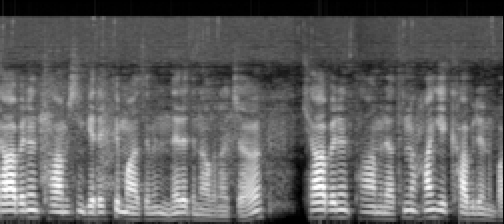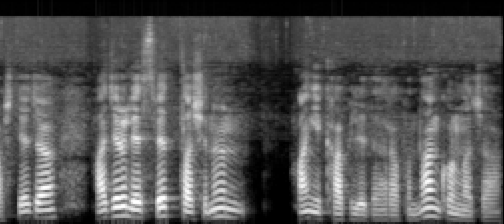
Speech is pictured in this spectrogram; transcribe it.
Kabe'nin tamir için gerekli malzemenin nereden alınacağı, Kabe'nin tamiratının hangi kabilenin başlayacağı, Hacerül Esved taşının hangi kabile tarafından konulacağı.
